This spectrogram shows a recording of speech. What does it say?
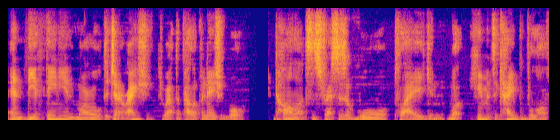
and the Athenian moral degeneration throughout the Peloponnesian War. It highlights the stresses of war, plague, and what humans are capable of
